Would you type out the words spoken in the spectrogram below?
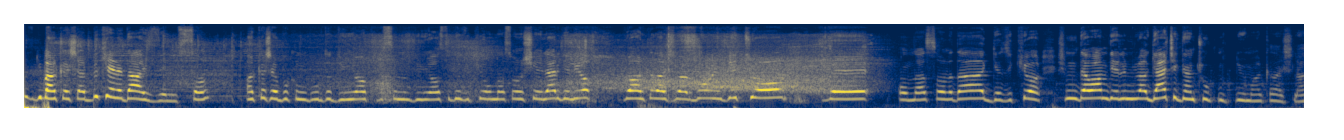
Gördüğünüz gibi arkadaşlar bir kere daha izleyelim son. Arkadaşlar bakın burada Dünya Kupası'nın dünyası gözüküyor. Ondan sonra şeyler geliyor. Ve arkadaşlar böyle geçiyor. Ve ondan sonra da gözüküyor. Şimdi devam diyelim. Ya gerçekten çok mutluyum arkadaşlar.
